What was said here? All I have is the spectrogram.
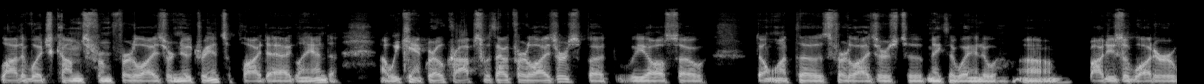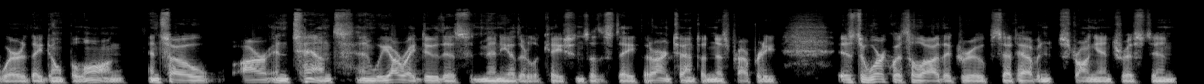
lot of which comes from fertilizer nutrients applied to ag land. Uh, we can't grow crops without fertilizers, but we also don't want those fertilizers to make their way into um, bodies of water where they don't belong. And so our intent, and we already do this in many other locations of the state, but our intent on this property is to work with a lot of the groups that have a strong interest in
